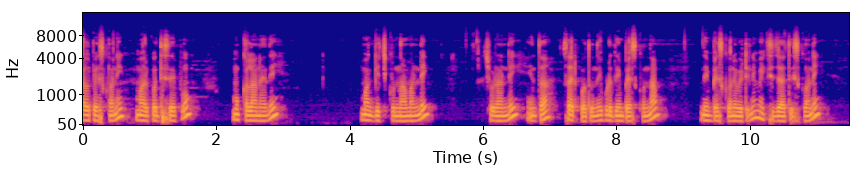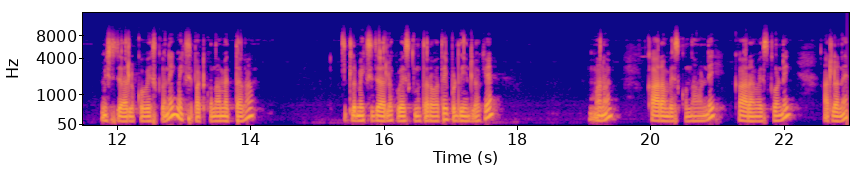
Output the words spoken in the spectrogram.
కలిపేసుకొని మరి కొద్దిసేపు ముక్కలు అనేది మగ్గించుకుందామండి. చూడండి ఇంత సరిపోతుంది. ఇప్పుడు దింపేసుకుందాం. దింపేసుకొని వీటిని మిక్సీ జార్ తీసుకొని మిక్సీ జార్లోకి వేసుకొని మిక్సీ పట్టుకుందాం మెత్తగా. ఇట్లా మిక్సీ జార్లోకి వేసుకున్న తర్వాత ఇప్పుడు దీంట్లోకి మనం కారం వేసుకుందామండి. కారం వేసుకోండి. అట్లనే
